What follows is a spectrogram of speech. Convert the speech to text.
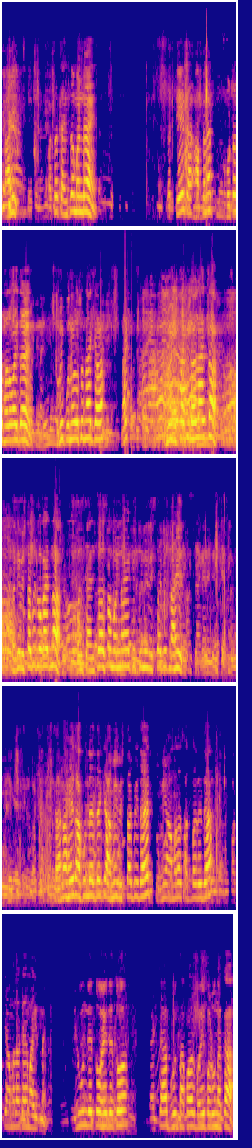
नाहीत. असं त्यांचं म्हणणं आहे. तर ते त्या- आपल्याला खोटं ठरवायचं आहे. तुम्ही पुनर्वसन नाही का? नाही? तुम्ही विस्थापित झालेला आहेत ना? सगळे विस्थापित लोक आहेत ना? पण त्यांचं असं म्हणणं आहे की तुम्ही विस्थापित नाहीत. त्यांना हे दाखवून द्यायचं की आम्ही विस्थापित आहेत तुम्ही आम्हाला सातबारे द्या बाकी आम्हाला काही माहीत नाही. लिहून देतो हे देतो त्यांच्या भूलथापावर बळी पडू नका.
